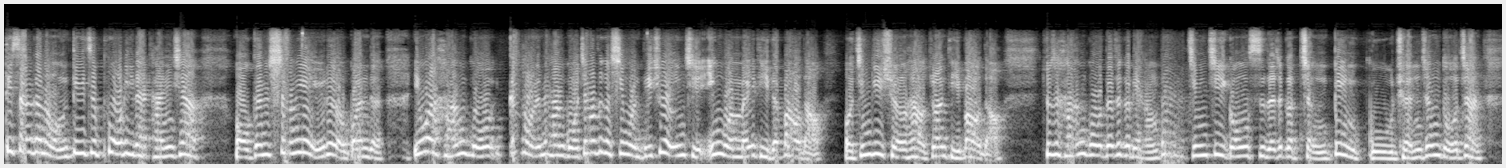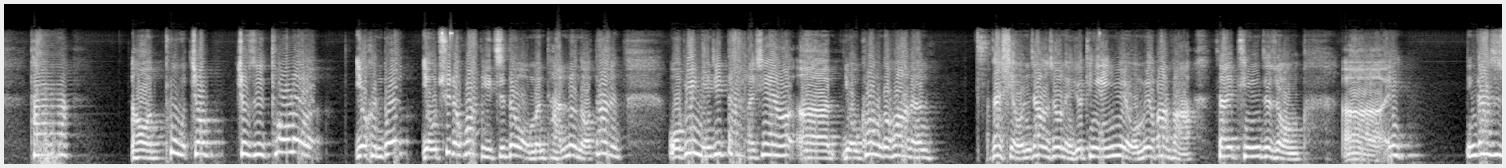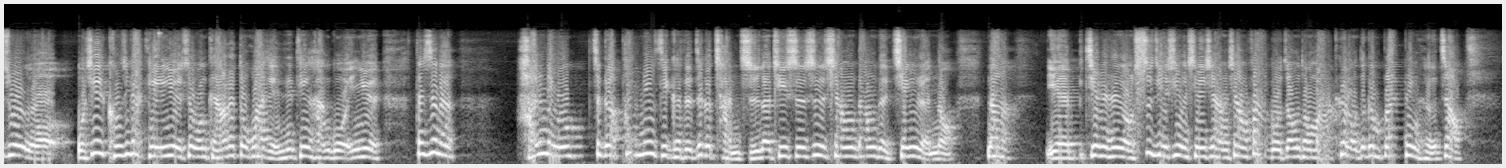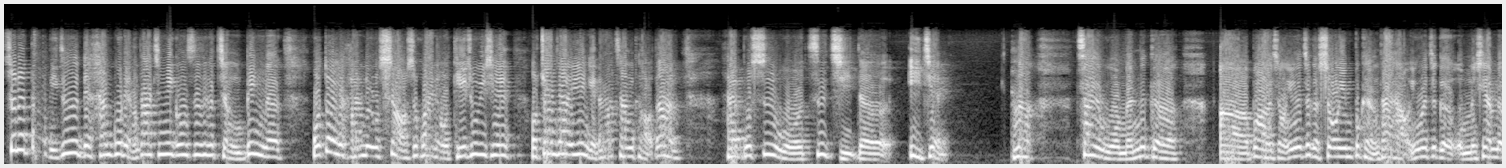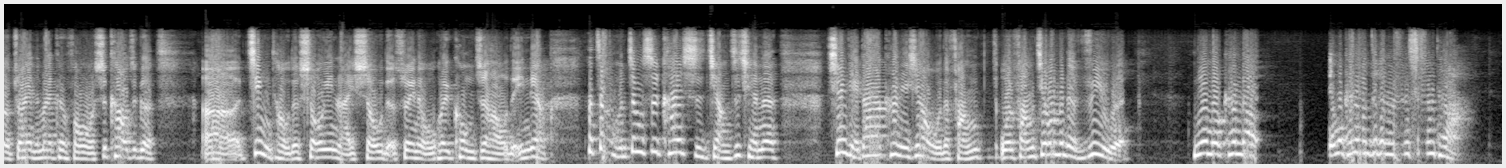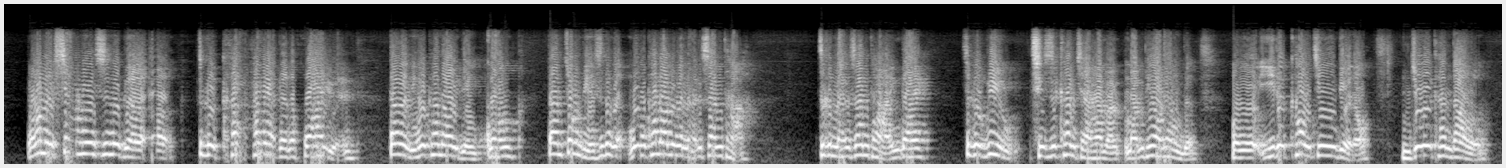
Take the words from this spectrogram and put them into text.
第三个呢，我们第一次破例来谈一下哦，跟商业娱乐有关的，因为韩国刚好人在韩国，将这个新闻的确引起英文媒体的报道，哦，经济学人还有专题报道，就是韩国的这个两大经纪公司的这个整并股权争夺战，它哦铺就就是透露了有很多有趣的话题值得我们谈论哦，当然。我毕竟年纪大了，现在呃有空的话呢，在写文章的时候你就听音乐，我没有办法再听这种呃，哎，应该是说我我其实重新在听音乐，所以我可能要再多花点时间听韩国音乐。但是呢，韩流这个 pop music 的这个产值呢，其实是相当的惊人哦。那也变成一种世界性的现象，像法国总统马克龙都跟 Blackpink 合照。所以呢，到底就是韩国两大经纪公司这个整并呢？我对于韩流是好是坏呢？我提出一些我专家意见给大家参考，当然还不是我自己的意见。那在我们那个呃，不好意思，因为这个收音不可能太好，因为这个我们现在没有专业的麦克风，我是靠这个呃镜头的收音来收的，所以呢，我会控制好我的音量。那在我们正式开始讲之前呢，先给大家看一下我的房我的房间外面的 view。你有没有看到？有没有看到这个南山塔？然后呢，下面是那个呃，这个开开亚德的花园。当然你会看到一点光，但重点是那个，你有看到那个南山塔？这个南山塔应该这个 view 其实看起来还蛮蛮漂亮的。我移的靠近一点哦，你就会看到了。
